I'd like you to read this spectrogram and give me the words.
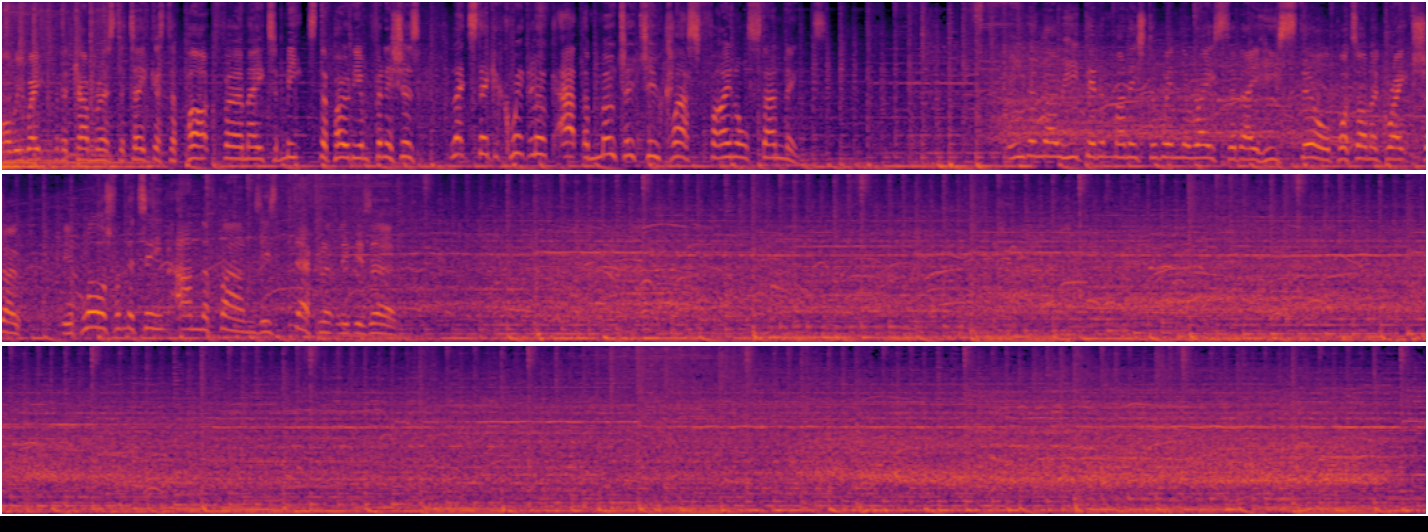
While we wait for the cameras to take us to Parc Ferme to meet the podium finishers, let's take a quick look at the Moto2 class final standings. Even though he didn't manage to win the race today, he still put on a great show. The applause from the team and the fans is definitely deserved.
